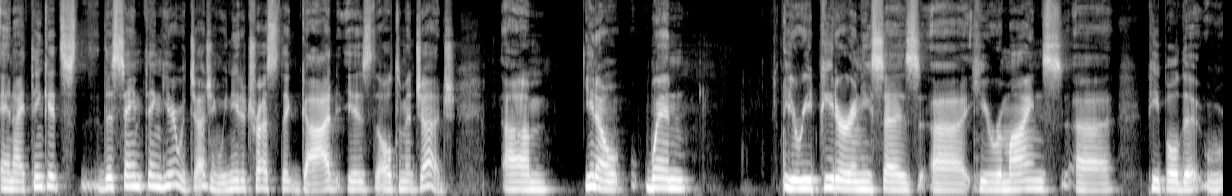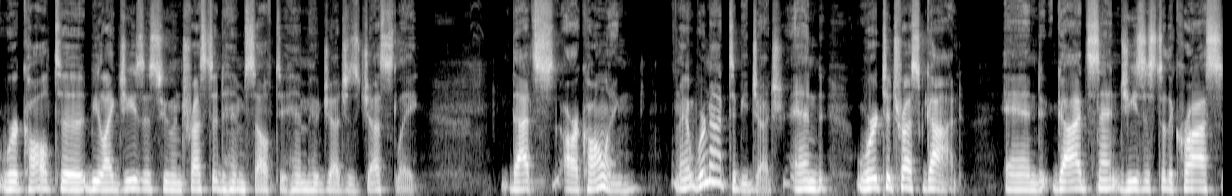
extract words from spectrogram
and I think it's the same thing here with judging. We need to trust that God is the ultimate judge. Um, you know, when you read Peter and he says uh, he reminds uh, people that we're called to be like Jesus, who entrusted himself to him who judges justly. That's our calling. We're not to be judged, and we're to trust God. And God sent Jesus to the cross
